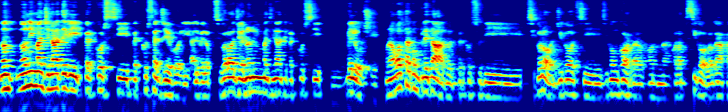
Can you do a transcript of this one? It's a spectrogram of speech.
Non, non immaginatevi percorsi, percorsi, agevoli a livello psicologico, non immaginate percorsi veloci. Una volta completato il percorso di psicologico si, si concorda con, con la psicologa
